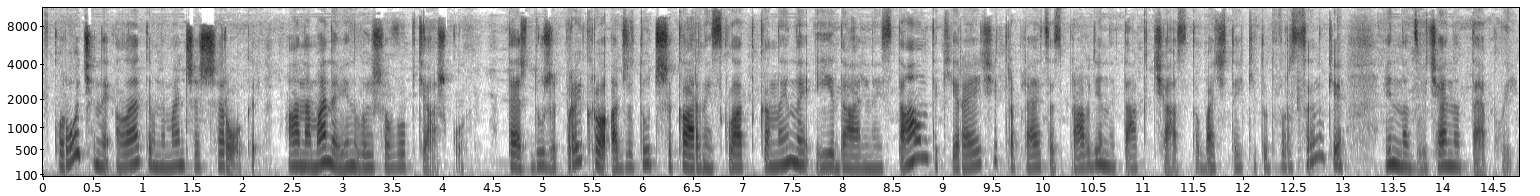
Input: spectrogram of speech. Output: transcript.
вкорочений, але тим не менше широкий. А на мене він вийшов в обтяжку. Теж дуже прикро, адже тут шикарний склад тканини і ідеальний стан. Такі речі трапляються справді не так часто. Бачите, які тут ворсинки, він надзвичайно теплий.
